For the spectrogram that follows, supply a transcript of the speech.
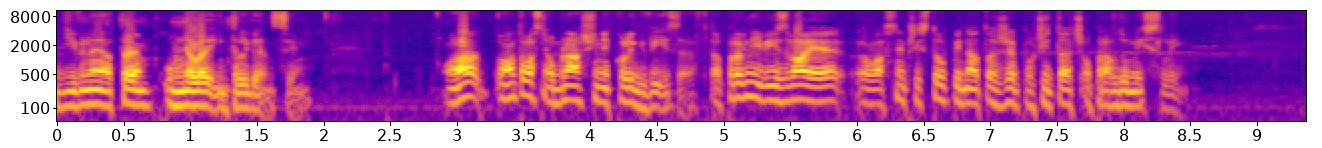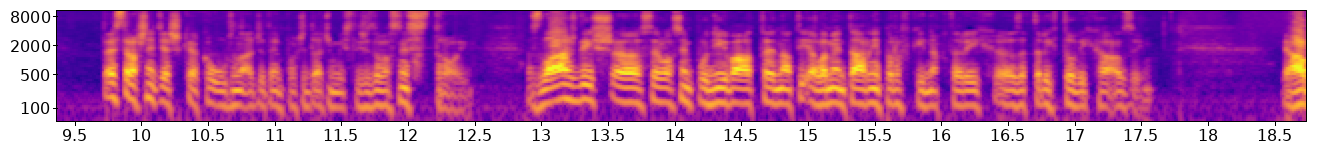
divné na té umělé inteligenci. Ona, ona to vlastně obnáší několik výzev. Ta první výzva je vlastně přistoupit na to, že počítač opravdu myslí. To je strašně těžké jako uznat, že ten počítač myslí, že to je vlastně stroj. Zvlášť, když se vlastně podíváte na ty elementární prvky, na kterých, ze kterých to vychází. Já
